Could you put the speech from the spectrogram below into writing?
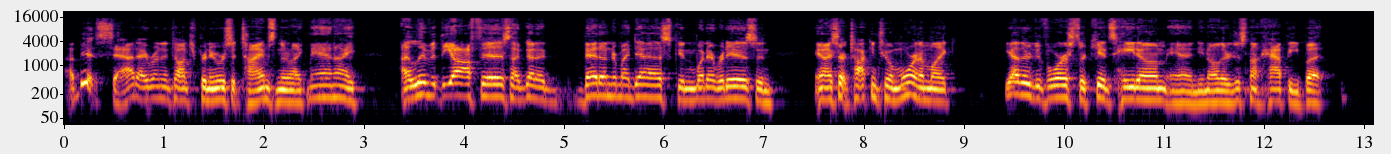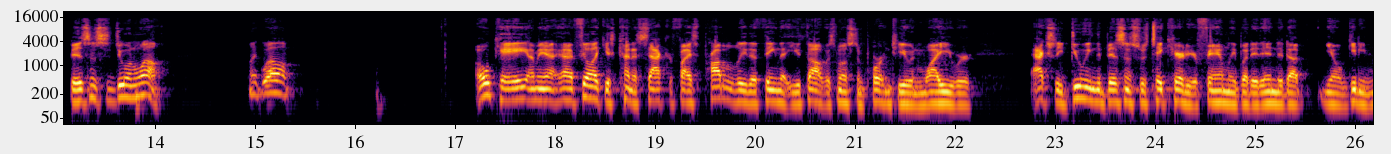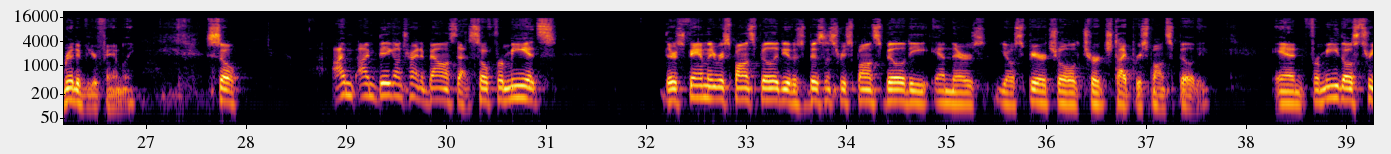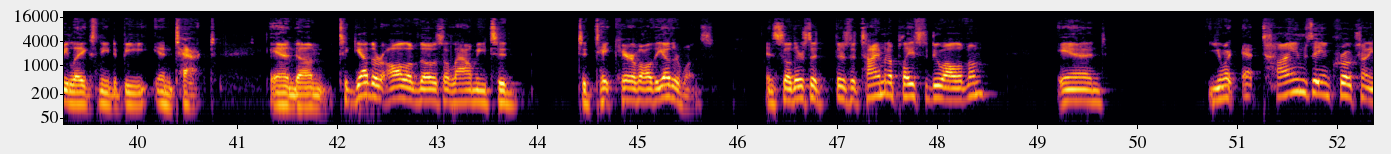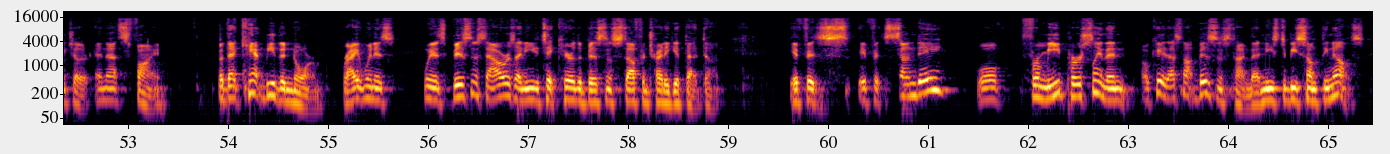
a bit sad. I run into entrepreneurs at times, and they're like, "Man, I." I live at the office. I've got a bed under my desk and whatever it is. And, and I start talking to them more and I'm like, yeah, they're divorced. Their kids hate them and, you know, they're just not happy, but business is doing well. I'm like, well, okay. I mean, I, I feel like you kind of sacrificed probably the thing that you thought was most important to you and why you were actually doing the business was take care of your family, but it ended up, you know, getting rid of your family. So I'm, I'm big on trying to balance that. So for me, it's, there's family responsibility, there's business responsibility, and there's you know spiritual church type responsibility. And for me, those three legs need to be intact. And um, together, all of those allow me to to take care of all the other ones. And so there's a there's a time and a place to do all of them. And you know, at times they encroach on each other, and that's fine. But that can't be the norm, right? When it's when it's business hours, I need to take care of the business stuff and try to get that done. If it's if it's Sunday, well, for me personally, then okay, that's not business time. That needs to be something else.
